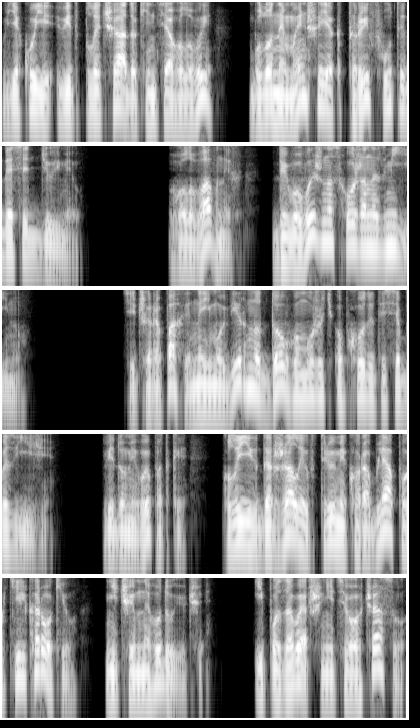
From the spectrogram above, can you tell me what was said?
в якої від плеча до кінця голови було не менше як 3 фути 10 дюймів. Голова в них дивовижно схожа на зміїну. Ці черепахи неймовірно довго можуть обходитися без їжі. Відомі випадки, коли їх держали в трюмі корабля по кілька років, нічим не годуючи, і по завершенні цього часу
